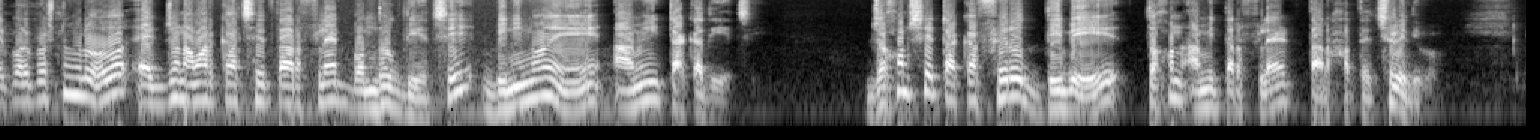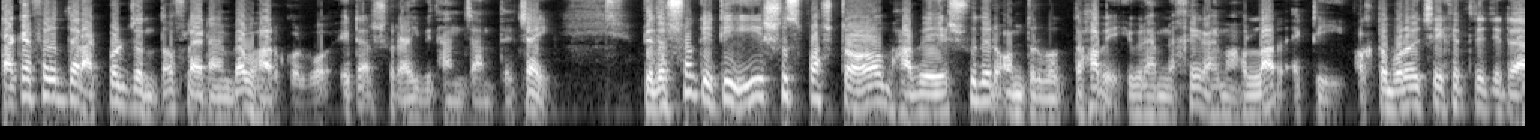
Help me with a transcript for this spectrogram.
এরপরে প্রশ্ন হলো, একজন আমার কাছে তার ফ্ল্যাট বন্ধক দিয়েছে, বিনিময়ে আমি টাকা দিয়েছি। যখন সে টাকা ফেরত দিবে, তখন আমি তার ফ্ল্যাট তার হাতে ছেড়ে দিব। টাকা ফেরত দেওয়ার আগ পর্যন্ত ফ্ল্যাট আমি ব্যবহার করব এটার সুরাই বিধান জানতে চাই। প্রিয় দর্শক, এটি সুস্পষ্ট ভাবে সুদের অন্তর্ভুক্ত হবে। ইব্রাহিম নখি রহমাহুল্লার একটি বক্তব্য রয়েছে এক্ষেত্রে, যেটা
